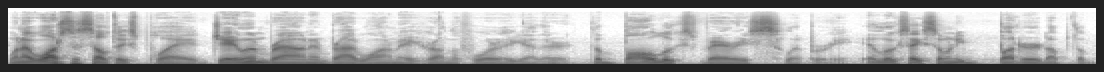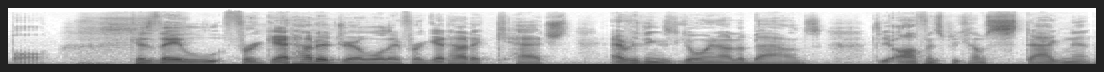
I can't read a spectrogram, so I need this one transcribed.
When I watched the Celtics play, Jaylen Brown and Brad Wanamaker on the floor together, the ball looks very slippery. It looks like somebody buttered up the ball because they forget how to dribble, they forget how to catch. Everything's going out of bounds. The offense becomes stagnant,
